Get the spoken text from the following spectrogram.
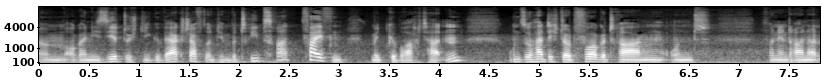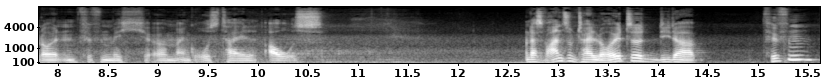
ähm, organisiert durch die Gewerkschaft und den Betriebsrat, Pfeifen mitgebracht hatten. Und so hatte ich dort vorgetragen und von den 300 Leuten pfiffen mich ähm, ein Großteil aus. Und das waren zum Teil Leute, die da pfiffen,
